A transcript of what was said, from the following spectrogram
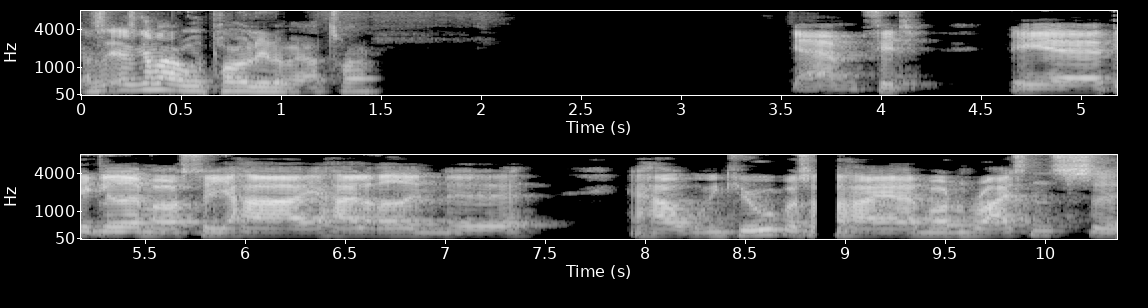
altså, jeg skal bare ud og prøve lidt af hvert, tror jeg. Ja, fedt. Det, øh, det glæder jeg mig også til. Jeg har, jeg har allerede en... Øh, jeg har jo min cube, og så har jeg Modern Horizons øh,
